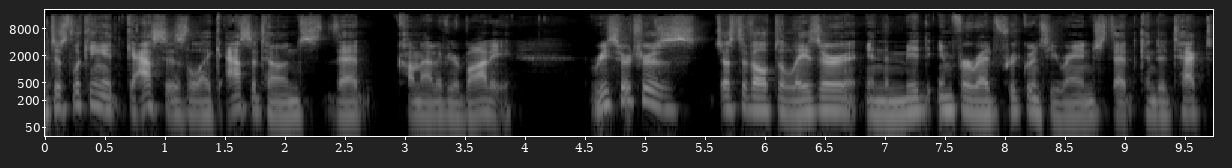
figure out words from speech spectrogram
just looking at gases like acetones that come out of your body. Researchers just developed a laser in the mid infrared frequency range that can detect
